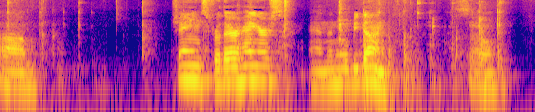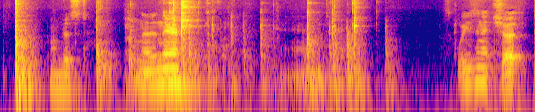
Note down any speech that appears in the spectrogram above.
um, chains for their hangers and then we'll be done. So I'm just putting that in there and squeezing it shut.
